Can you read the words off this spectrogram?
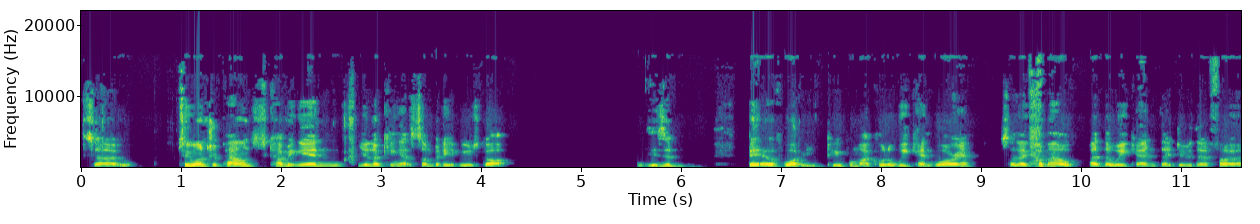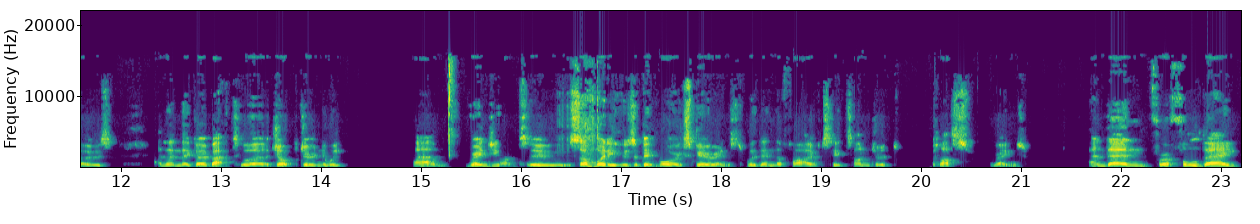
So 200 pounds coming in, you're looking at somebody who's got is a bit of what people might call a weekend warrior. So they come out at the weekend, they do their photos, and then they go back to a job during the week um, ranging up to somebody who's a bit more experienced within the five, 600 plus range. And then for a full day,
